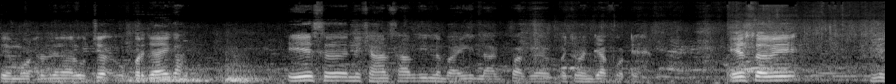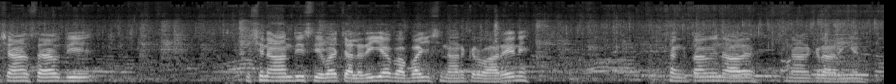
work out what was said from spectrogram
ਤੇ ਮੋਟਰ ਦੇ ਨਾਲ ਉੱਚ ਉੱਪਰ ਜਾਏਗਾ। ਇਸ ਨਿਸ਼ਾਨ ਸਾਹਿਬ ਦੀ ਲੰਬਾਈ ਲਗਭਗ 55 ਫੁੱਟ ਹੈ। ਇਸ ਸਮੇਂ ਨਿਸ਼ਾਨ ਸਾਹਿਬ ਦੀ ਇਸ਼ਨਾਨ ਦੀ ਸੇਵਾ ਚੱਲ ਰਹੀ ਆ। ਬਾਬਾ ਜੀ ਇਸ਼ਨਾਨ ਕਰਵਾ ਰਹੇ ਨੇ। ਸੰਗਤਾਂ ਵੀ ਨਾਲ ਇਸ਼ਨਾਨ ਕਰਾ ਰਹੀਆਂ ਨੇ।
